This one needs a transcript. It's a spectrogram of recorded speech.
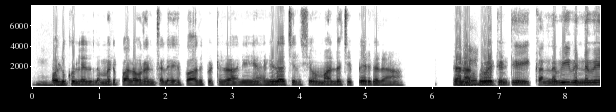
హ్మ్. పలుకులెల్ల మరి పలవరించలే బాధపెట్టురా అని అనిరాచల శివమాల్లో చెప్పారు కదా! దాని అర్థం ఏంటంటే కన్నవి, విన్నవే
